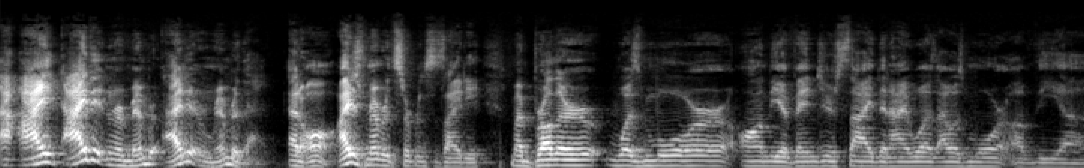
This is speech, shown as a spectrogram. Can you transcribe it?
I I didn't remember I didn't remember that at all. I just remember the Serpent Society. My brother was more on the Avengers side than I was. I was more of the uh,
